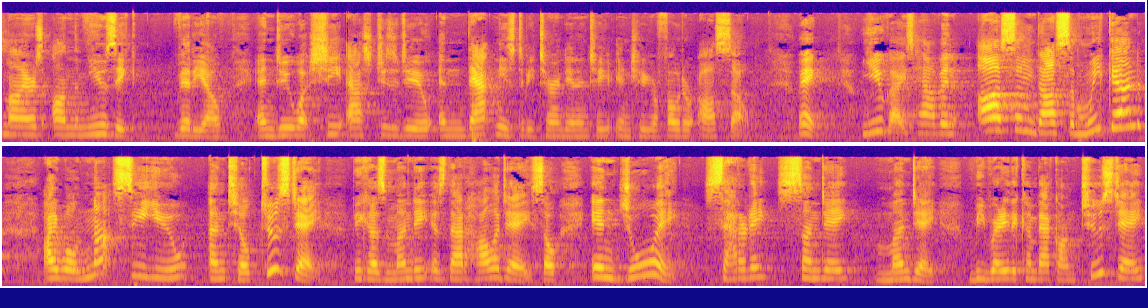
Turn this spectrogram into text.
Myers on the music video and do what she asked you to do, and that needs to be turned in into, into your folder also. Okay, you guys have an awesome, awesome weekend. I will not see you until Tuesday because Monday is that holiday. So enjoy Saturday, Sunday, Monday. Be ready to come back on Tuesday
